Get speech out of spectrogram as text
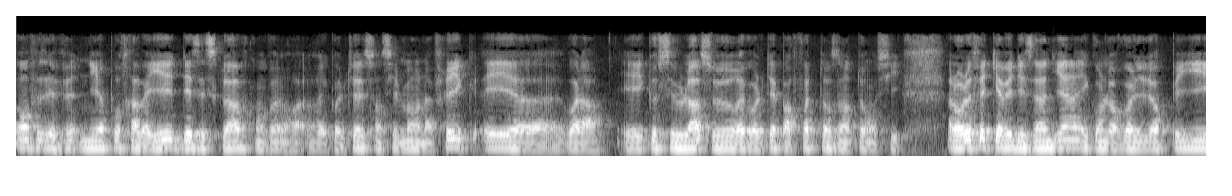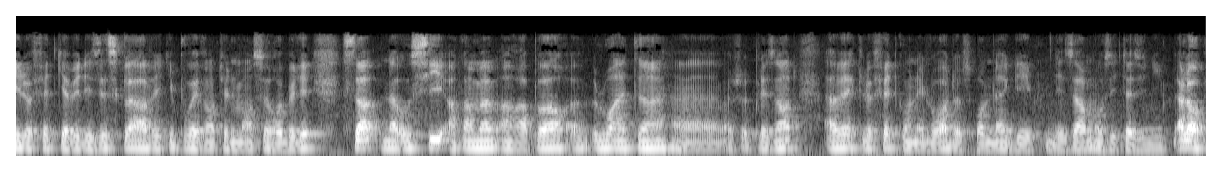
on faisait venir pour travailler des esclaves qu'on récoltait essentiellement en Afrique et voilà. Et que ceux-là se révoltaient parfois de temps en temps aussi alors le fait qu'il y avait des Indiens et qu'on leur volait leur pays, le fait qu'il y avait des esclaves et qu'ils pouvaient éventuellement se rebeller, ça n'a aussi quand même un rapport euh, lointain, euh, je plaisante, avec le fait qu'on ait le droit de se promener avec des, armes aux États-Unis. Alors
